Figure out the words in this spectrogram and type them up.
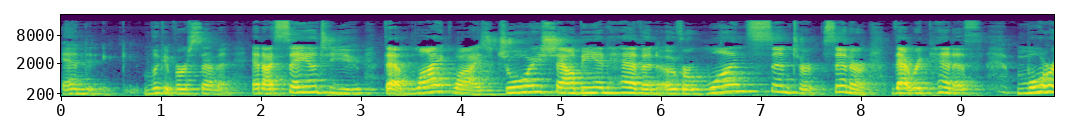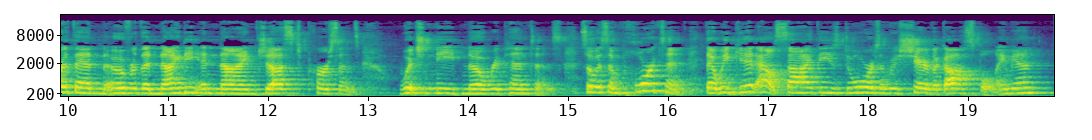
And Look at verse 7. And I say unto you that likewise joy shall be in heaven over one sinner, sinner that repenteth, more than over the ninety and nine just persons which need no repentance. So it's important that we get outside these doors and we share the gospel. Amen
